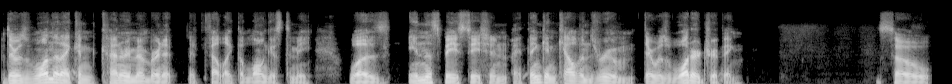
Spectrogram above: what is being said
But there was one that I can kind of remember, and it, it felt like the longest to me, was in the space station, I think in Kelvin's room, there was water dripping. So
